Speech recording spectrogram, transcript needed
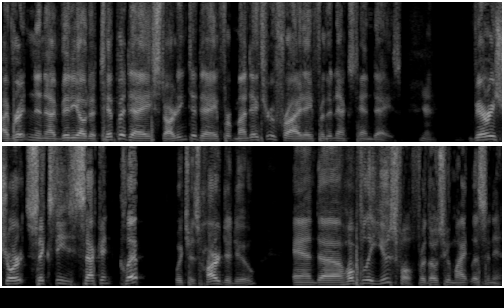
I've written and I've videoed a tip a day starting today for Monday through Friday for the next 10 days. Yeah. Very short 60 second clip, which is hard to do and uh, hopefully useful for those who might listen in.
